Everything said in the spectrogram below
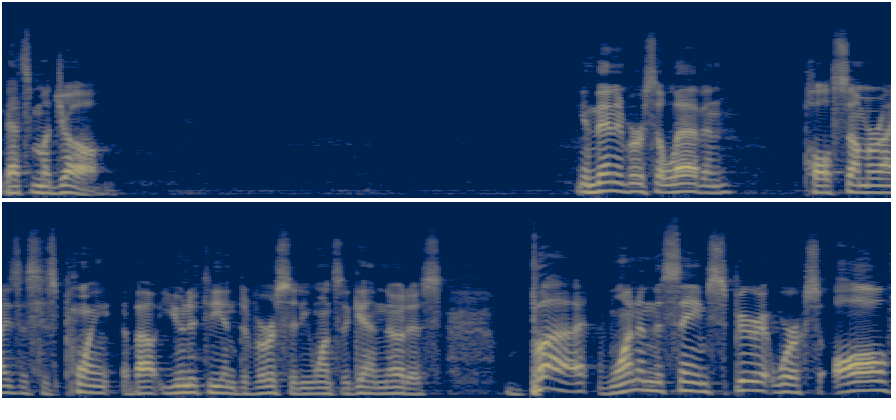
That's my job. And then in verse 11, Paul summarizes his point about unity and diversity. Once again, notice but one and the same Spirit works all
